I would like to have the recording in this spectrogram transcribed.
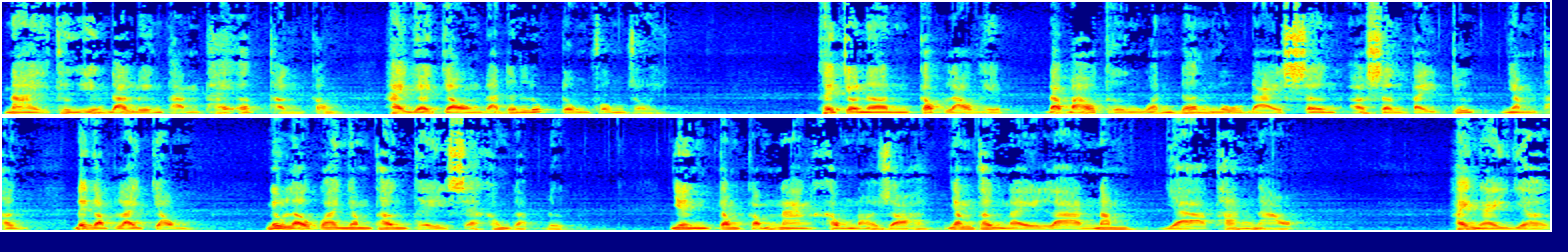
nay Thương Yến đã luyện thành thái ất thần công, hai vợ chồng đã đến lúc trùng phùng rồi. Thế cho nên Cốc Lão Hiệp đã bảo Thường Quánh đến ngũ Đại Sơn ở Sơn Tây trước nhâm thân để gặp lại chồng. Nếu lỡ qua nhâm thân thì sẽ không gặp được nhưng trong cẩm nang không nói rõ nhâm thân này là năm và tháng nào. Hay ngày giờ,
